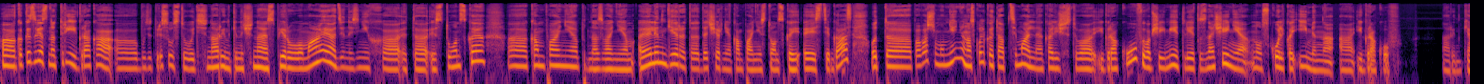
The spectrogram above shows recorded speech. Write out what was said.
Как известно, три игрока э, будет присутствовать на рынке, начиная с 1 мая. Один из них э, это эстонская э, компания под названием Эллингер. Это дочерняя компания эстонской Эстигаз. Вот по вашему мнению, насколько это оптимальное количество игроков и вообще имеет ли это значение, ну, сколько именно игроков? На рынке?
